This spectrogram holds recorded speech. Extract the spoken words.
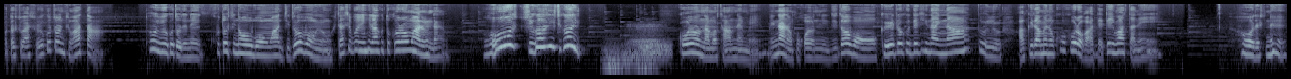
今年はすることにしまった。ということでね今年のお盆は地蔵盆を久しぶりに開くところもあるんだよ。おおすごいすごいコロナも3年目みんなの心に地蔵盆を継続できないなという諦めの心が出ていましたね。そうですね。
